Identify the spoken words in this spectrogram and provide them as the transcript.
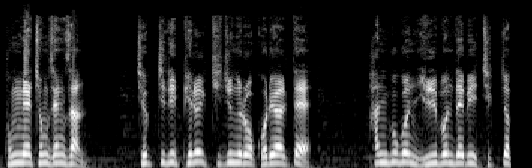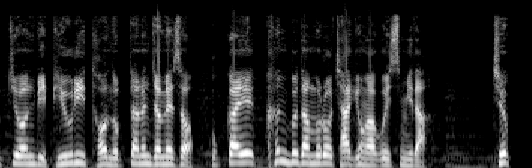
국내 총생산, 즉 GDP를 기준으로 고려할 때 한국은 일본 대비 직접 지원비 비율이 더 높다는 점에서 국가의 큰 부담으로 작용하고 있습니다. 즉,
